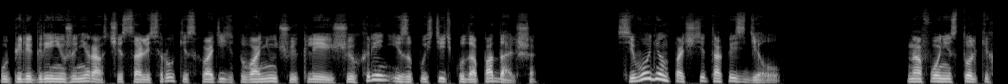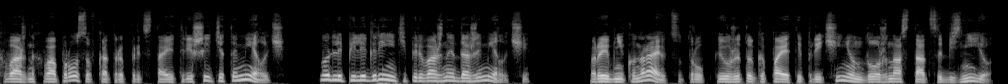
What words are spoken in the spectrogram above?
У Пелегрини уже не раз чесались руки схватить эту вонючую клеющую хрень и запустить куда подальше. Сегодня он почти так и сделал. На фоне стольких важных вопросов, которые предстоит решить, это мелочь, но для Пелегрини теперь важны даже мелочи. Рыбнику нравится трубка, и уже только по этой причине он должен остаться без нее.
